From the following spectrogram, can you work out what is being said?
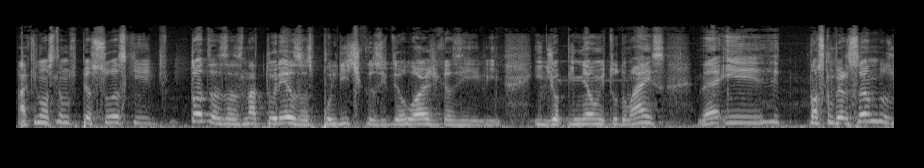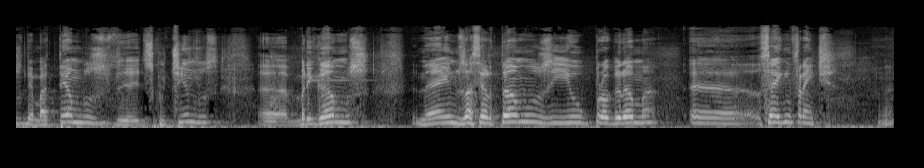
Aqui nós temos pessoas que todas as naturezas políticas, ideológicas e, e de opinião e tudo mais, né, e nós conversamos, debatemos, discutimos, uh, brigamos, né, e nos acertamos e o programa uh, segue em frente. Né?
